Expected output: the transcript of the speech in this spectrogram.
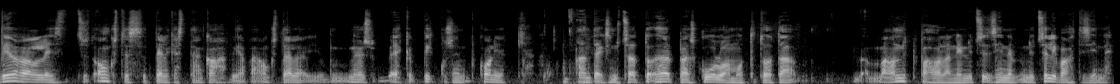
virallistetusta, onko tässä pelkästään kahvia vai onko täällä myös ehkä pikkusen konjakkia? Anteeksi, nyt saattoi hörppäys kuulua, mutta tuota, mä oon nyt pahoillani, niin nyt se, sinne, nyt se livahti sinne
